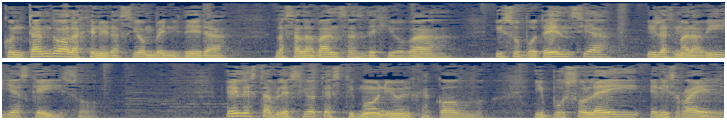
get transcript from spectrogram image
contando a la generación venidera las alabanzas de Jehová y su potencia y las maravillas que hizo. Él estableció testimonio en Jacob y puso ley en Israel,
